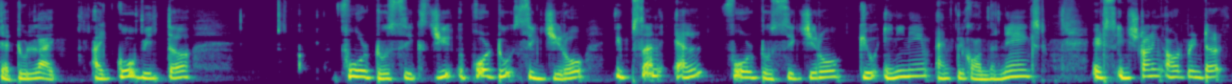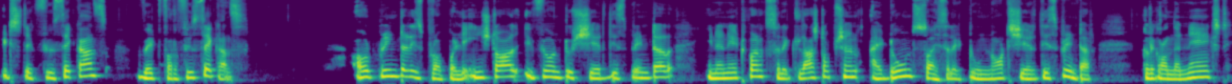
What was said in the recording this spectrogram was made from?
that you like. I go with the 4260 4260 epson l L4260 give any name and click on the next. It's installing our printer. It's take few seconds. Wait for a few seconds. Our printer is properly installed. If you want to share this printer in a network select last option. I don't so i select to not share this printer. Click on the next.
